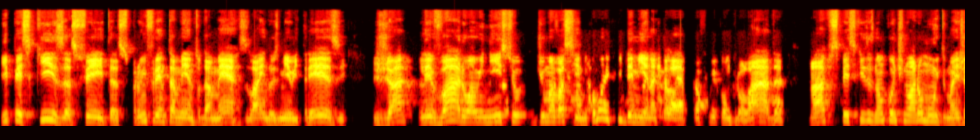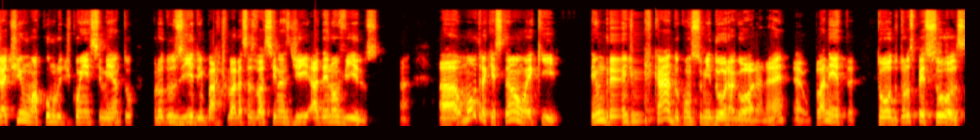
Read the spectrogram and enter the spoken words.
e pesquisas feitas para o enfrentamento da MERS lá em 2013 já levaram ao início de uma vacina. Como a epidemia naquela época foi controlada, as pesquisas não continuaram muito, mas já tinha um acúmulo de conhecimento produzido, em particular essas vacinas de adenovírus. Tá? Ah, uma outra questão é que tem um grande mercado consumidor agora, né? É, o planeta todo, todas as pessoas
